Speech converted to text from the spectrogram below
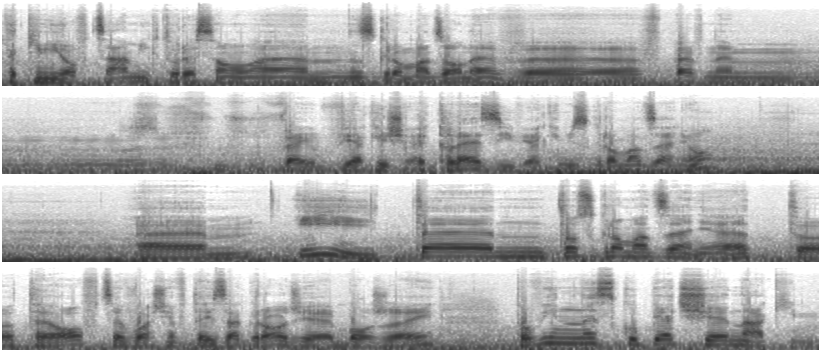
takimi owcami, które są zgromadzone w, w pewnym, w, w jakiejś eklezji, w jakimś zgromadzeniu. I ten, to zgromadzenie, to, te owce właśnie w tej zagrodzie Bożej powinny skupiać się na kim?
